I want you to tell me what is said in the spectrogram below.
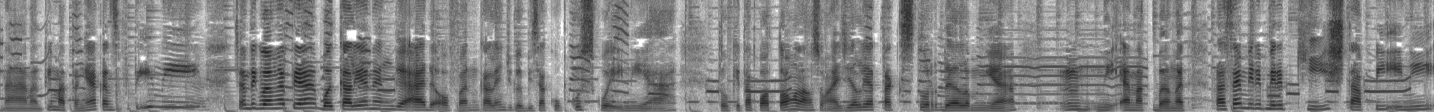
Nah nanti matangnya akan seperti ini. Cantik banget ya. Buat kalian yang nggak ada oven kalian juga bisa kukus kue ini ya. Tuh kita potong langsung aja lihat tekstur dalamnya Hmm, ini enak banget. Rasanya mirip-mirip quiche, tapi ini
